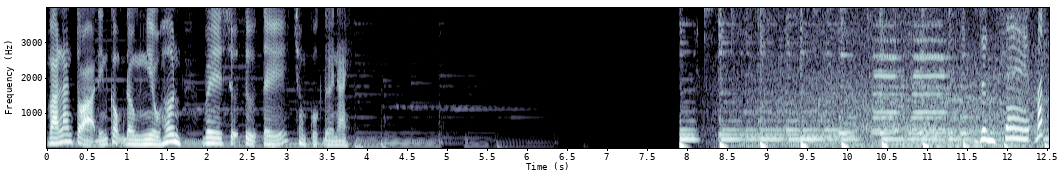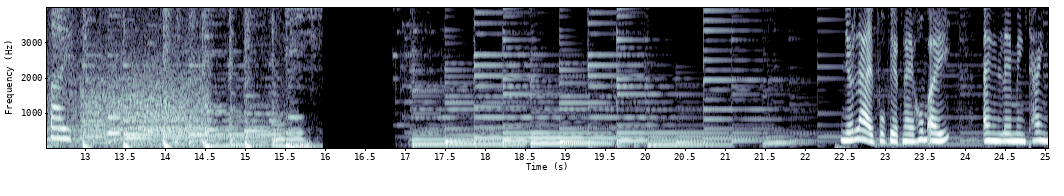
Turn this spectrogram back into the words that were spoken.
và lan tỏa đến cộng đồng nhiều hơn về sự tử tế trong cuộc đời này. Dừng xe bắt tay Nhớ lại vụ việc ngày hôm ấy, anh Lê Minh Thanh,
